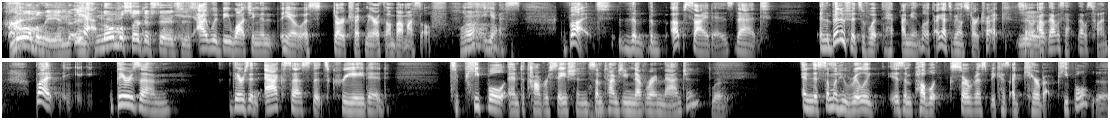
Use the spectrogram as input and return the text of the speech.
huh. Normally, in, in normal circumstances, I would be watching an, you know a Star Trek marathon by myself. Wow. Yes, but the the upside is that and the benefits of what I mean. Look, I got to be on Star Trek, so Yeah. I, that was that was fun. But there's um there's an access that's created to people and to conversation sometimes you never imagine. Right. And as someone who really is in public service because I care about people, Yes.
